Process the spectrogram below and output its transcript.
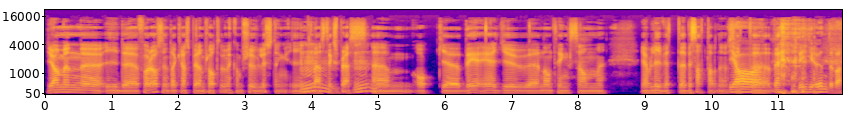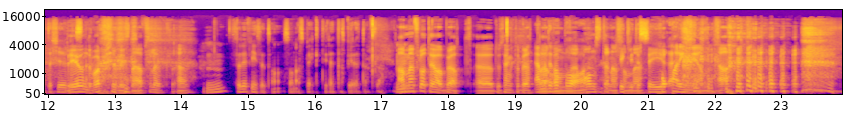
Ja, men eh, i det förra avsnittet av Kraftspelen pratade vi mycket om tjuvlyssning i Mm, The Last Express. mm. Ehm, och eh, det är ju eh, någonting som jag har blivit besatt av nu. Ja, att, det, Det är ju underbart att det tjuvlyssna. är underbart att tjuvlyssna, absolut. Ja. Mm, så det finns ett sån, sån aspekt i detta spelet också. Mm. ja, men förlåt jag avbröt. Du tänkte berätta Ja, det om bra. monsterna Fick som hoppar in igen. Ja.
